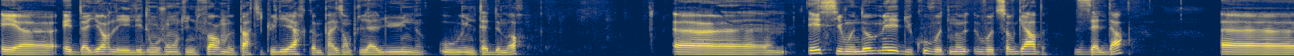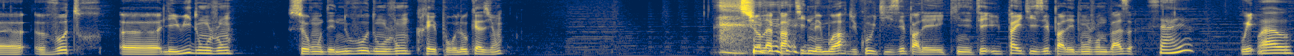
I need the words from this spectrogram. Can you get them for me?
Et, euh, et d'ailleurs, les, les donjons ont une forme particulière, comme par exemple la lune ou une tête de mort. Euh, et si vous nommez du coup votre, no- votre sauvegarde Zelda, votre, euh, les huit donjons seront des nouveaux donjons créés pour l'occasion sur la partie de mémoire du coup utilisée par les qui n'était pas utilisée par les donjons de base. Sérieux? Oui. Waouh.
